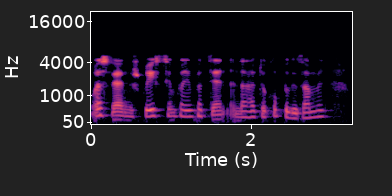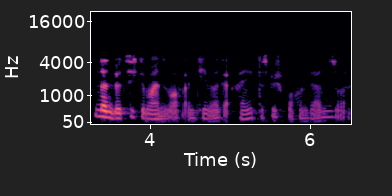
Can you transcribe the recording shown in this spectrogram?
oder es werden Gesprächsthemen von den Patienten innerhalb der Gruppe gesammelt und dann wird sich gemeinsam auf ein Thema geeinigt, das besprochen werden soll.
